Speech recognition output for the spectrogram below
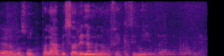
yaay na ba suuf. plat bi sori na mën na ma fekk si nii benn problème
